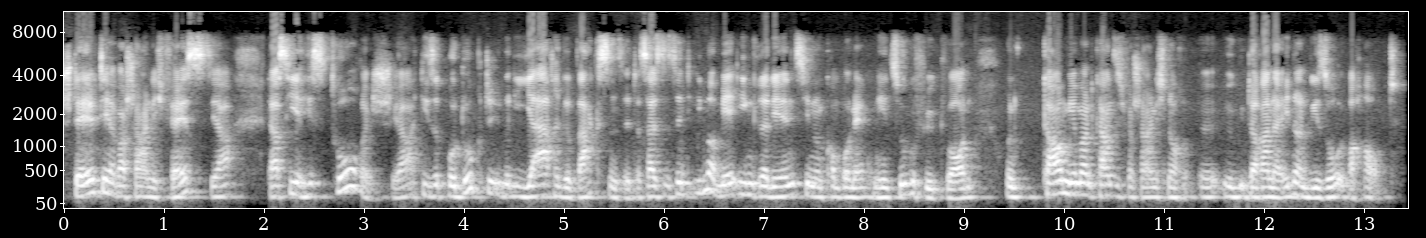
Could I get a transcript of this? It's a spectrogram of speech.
stellt der wahrscheinlich fest, ja, dass hier historisch, ja, diese Produkte über die Jahre gewachsen sind. Das heißt, es sind immer mehr Ingredienzien und Komponenten hinzugefügt worden und kaum jemand kann sich wahrscheinlich noch äh, daran erinnern, wieso überhaupt.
